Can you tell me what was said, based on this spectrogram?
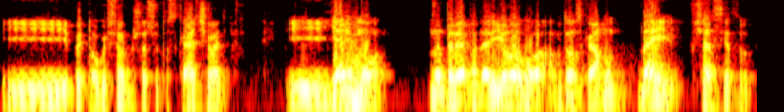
и по итогу все пришлось что-то скачивать. И я ему на ДР подарил его, а потом сказал, ну, дай сейчас я тут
